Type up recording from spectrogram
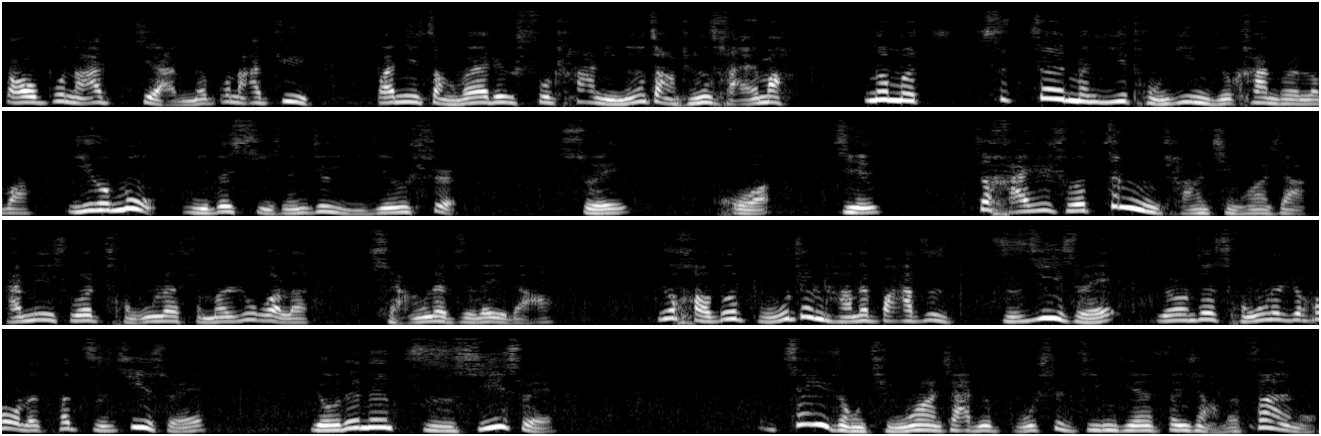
刀不拿剪子不拿锯把你整歪这个树杈，你能长成材吗？那么这这么一统计你就看出来了吧？一个木，你的喜神就已经是水火金，这还是说正常情况下，还没说从了什么弱了强了之类的啊。有好多不正常的八字只忌水，比方说从了之后了，它只忌水，有的呢只喜水，这种情况下就不是今天分享的范围。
